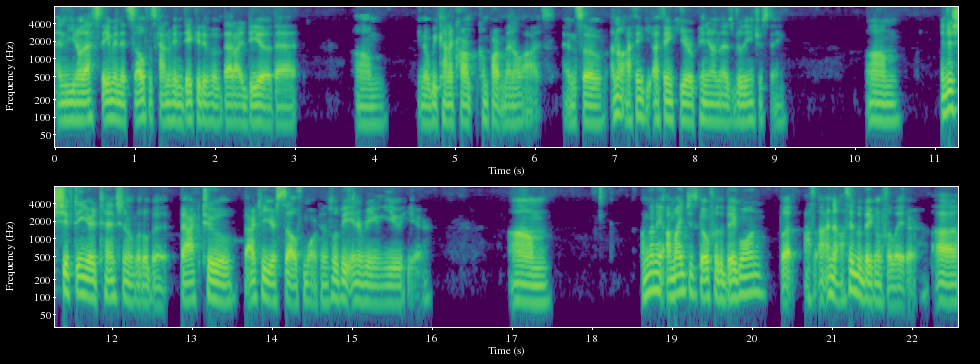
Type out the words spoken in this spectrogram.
and you know, that statement itself is kind of indicative of that idea that, um, you know, we kind of compartmentalize. And so, I know, I think, I think your opinion on that is really interesting. Um, and just shifting your attention a little bit back to back to yourself more, because I'm supposed to be interviewing you here. Um, I'm gonna, I might just go for the big one, but I, know I'll save the big one for later. Uh,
